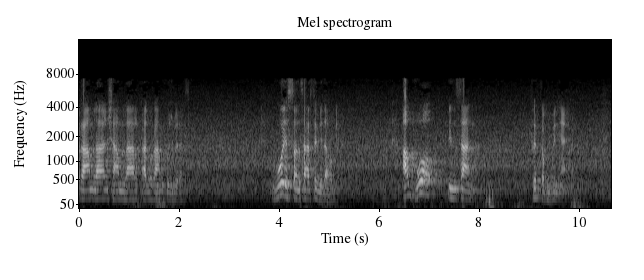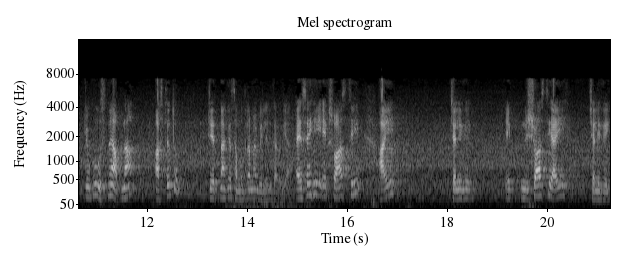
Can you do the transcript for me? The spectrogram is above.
रामलाल, श्यामलाल कालू राम कुछ भी रख सकते वो इस संसार से विदा हो गया। अब वो इंसान फिर कभी भी नहीं आएगा। क्योंकि उसने अपना अस्तित्व चेतना के समुद्र में विलीन कर दिया। ऐसे ही एक श्वास थी, आई, चली गई। एक निश्वास थी, आई, चली गई।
